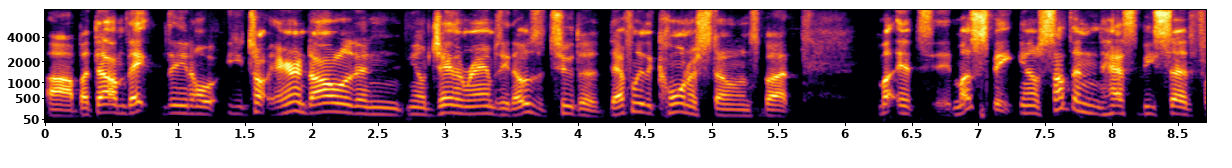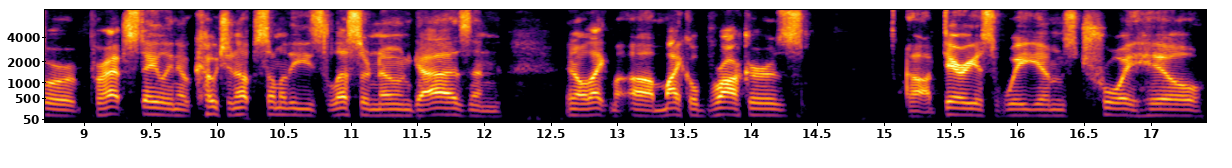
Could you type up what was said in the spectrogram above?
Uh, but um, they, they, you know, you talk Aaron Donald and you know Jalen Ramsey. Those are two the definitely the cornerstones. But it's it must speak. You know, something has to be said for perhaps Staley. You know, coaching up some of these lesser known guys and you know like uh, Michael Brockers, uh, Darious Williams, Troy Hill.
